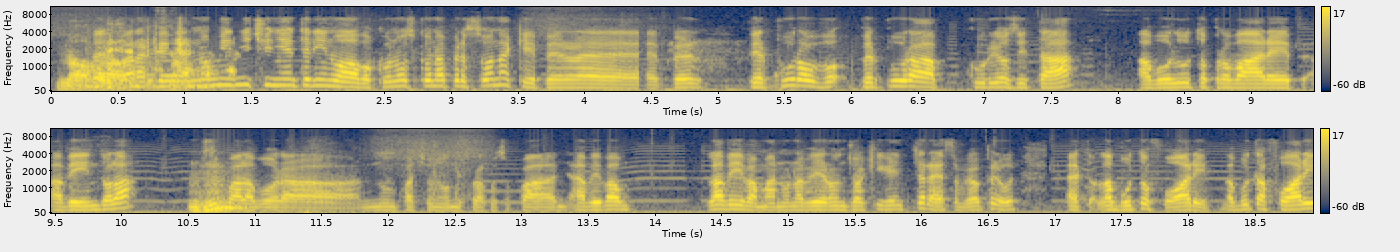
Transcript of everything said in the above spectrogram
No, Beh, guarda che no. non mi dici niente di nuovo. Conosco una persona che per, eh, per, per puro per pura curiosità ha voluto provare avendola Questo Mhm. qua lavora, non faccio nomi, però questo qua aveva un- l'aveva, ma non avevano giochi che interessa. Aveva per lui. Ha detto, la butto fuori, la butta fuori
